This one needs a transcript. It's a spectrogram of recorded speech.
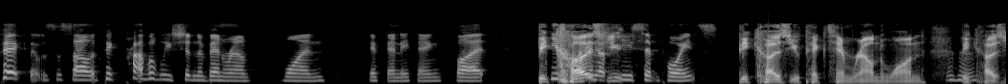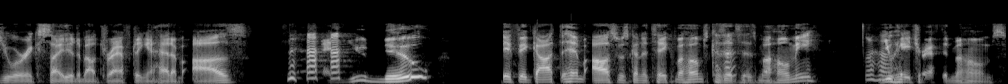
pick. That was a solid pick. Probably shouldn't have been round one, if anything. But Because you decent points. because you picked him round one, Mhm. because you were excited about drafting ahead of Oz, and you knew if it got to him, Oz was going to take Mahomes because it's his Mahomie. Uh-huh. You hate drafted Mahomes.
